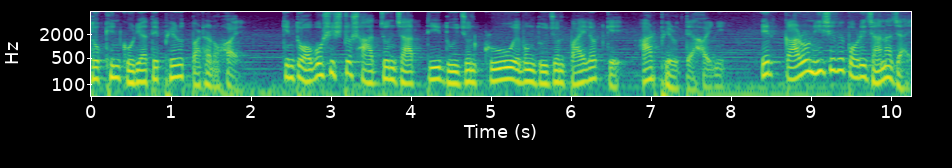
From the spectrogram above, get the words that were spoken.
দক্ষিণ কোরিয়াতে ফেরত পাঠানো হয়। কিন্তু অবশিষ্ট সাতজন যাত্রী, দুইজন ক্রু এবং দুইজন পাইলটকে আর ফেরত দেওয়া হয়নি। এর কারণ হিসেবে পরে জানা যায়,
